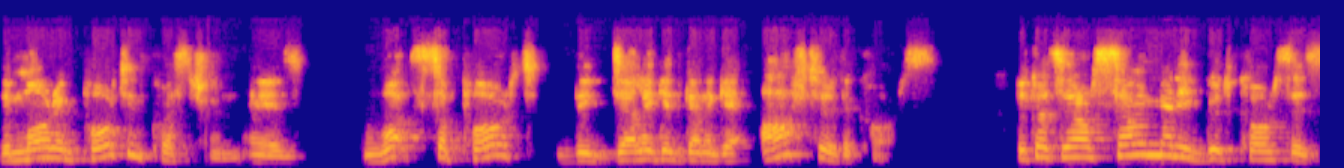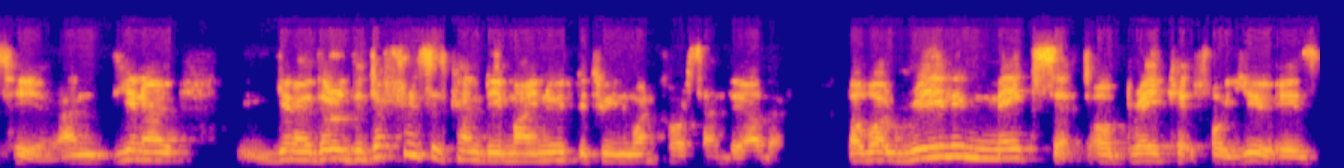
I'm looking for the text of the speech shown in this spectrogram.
the more important question is what support the delegate going to get after the course? Because there are so many good courses here. And, you know, you know, there, the differences can be minute between one course and the other. But what really makes it or break it for you is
